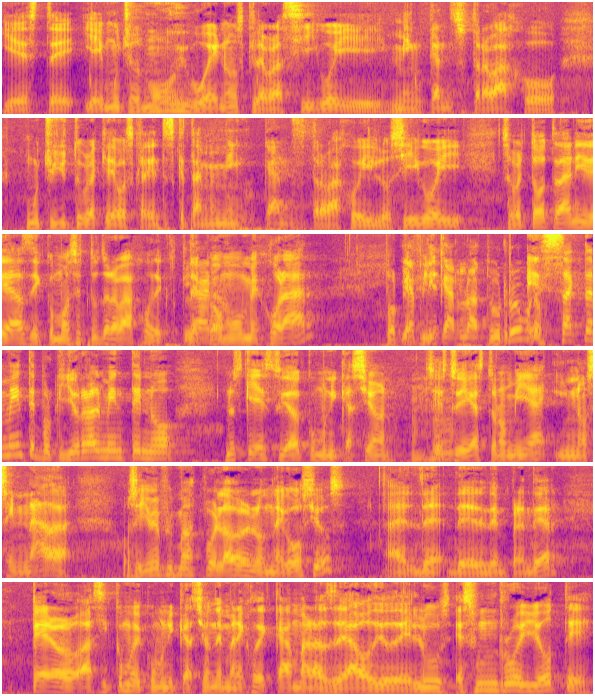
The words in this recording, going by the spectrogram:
Y este, y hay muchos muy buenos que la verdad sigo y me encanta su trabajo. Muchos youtubers aquí de Aguascalientes que también me encanta su trabajo y lo sigo. Y sobre todo te dan ideas de cómo hacer tu trabajo, de, cómo mejorar. Porque y aplicarlo a tu rubro. Exactamente, porque yo realmente no, no es que haya estudiado comunicación. o sea, estudié gastronomía y no sé nada. O sea, yo me fui más por el lado de los negocios, de, de, de emprender pero así como de comunicación, de manejo de cámaras, de audio, de luz, es un rollote.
